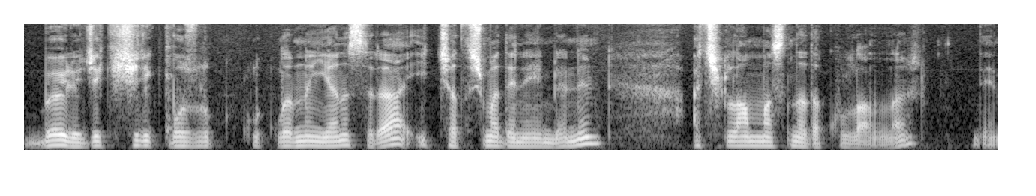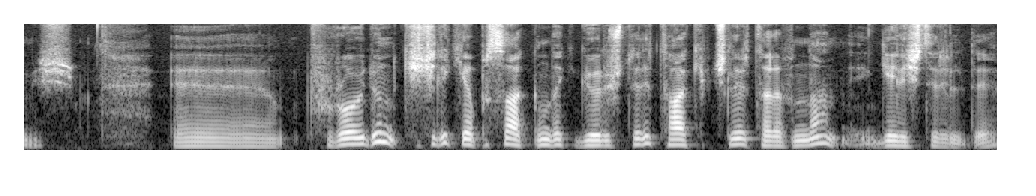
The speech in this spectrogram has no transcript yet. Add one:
böylece kişilik bozukluklarının yanı sıra iç çatışma deneyimlerinin açıklanmasında da kullanılır demiş. E, Freud'un kişilik yapısı hakkındaki görüşleri takipçileri tarafından geliştirildi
